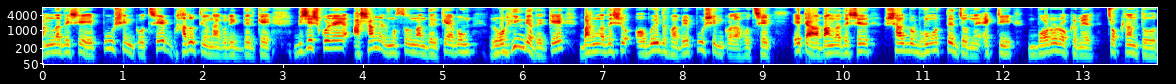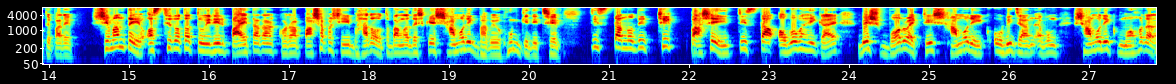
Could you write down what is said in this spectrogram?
বাংলাদেশে পুশিন করছে ভারতীয় নাগরিকদেরকে। বিশেষ করে আসামের মুসলমানদেরকে এবং রোহিঙ্গাদেরকে বাংলাদেশে অবৈধভাবে পুশিন করা হচ্ছে। এটা বাংলাদেশের সার্বভৌমত্বের জন্য একটি বড় রকমের চক্রান্ত হতে পারে। সীমান্তে অস্থিরতা তৈরির পায়তারা করার পাশাপাশি ভারত বাংলাদেশকে সামরিকভাবে হুমকি দিচ্ছে। তিস্তা নদীর ঠিক পাশেই তিস্তা অববাহিকায় বেশ বড় একটি সামরিক অভিযান এবং সামরিক মহড়ার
